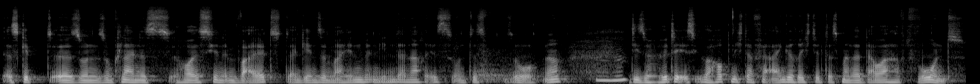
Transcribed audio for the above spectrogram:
Es gibt äh, so, ein, so ein kleines Häuschen im Wald, da gehen Sie mal hin, wenn Ihnen danach ist. Und das so. Ne? Mhm. Diese Hütte ist überhaupt nicht dafür eingerichtet, dass man da dauerhaft wohnt.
